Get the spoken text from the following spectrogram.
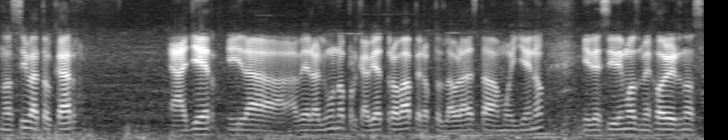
nos iba a tocar ayer ir a, ver alguno porque había trova, pero pues la verdad estaba muy lleno y decidimos mejor irnos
